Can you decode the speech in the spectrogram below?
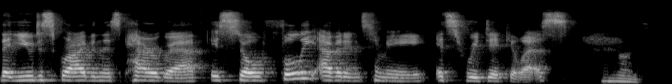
that you describe in this paragraph is so fully evident to me it's ridiculous. Nice.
